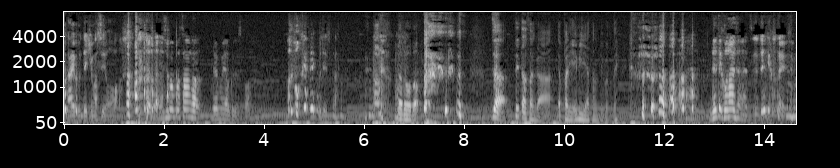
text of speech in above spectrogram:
あだいぶできますよ。虹パパさんがレム役ですか？僕がレムですか？なるほど。じゃあ、テーターさんが、やっぱりエミリアさんということで。出てこないじゃないですか。出てこないですよ。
